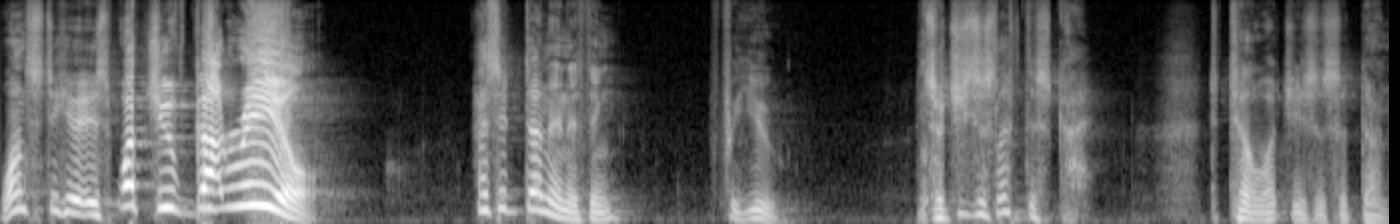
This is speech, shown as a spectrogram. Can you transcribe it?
wants to hear is what you've got real. Has it done anything for you? And so Jesus left this guy to tell what Jesus had done.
